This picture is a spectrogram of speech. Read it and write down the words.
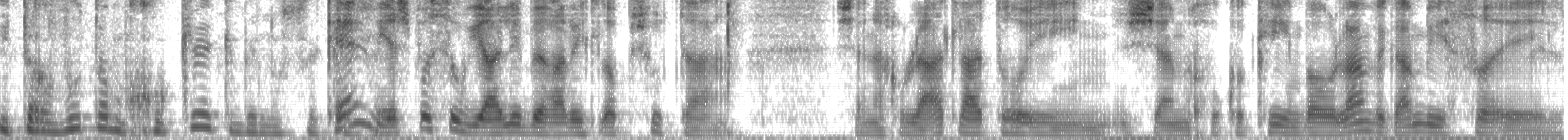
התערבות המחוקק בנושא כן, כזה? כן, יש פה סוגיה ליברלית לא פשוטה, שאנחנו לאט לאט רואים שהמחוקקים בעולם וגם בישראל,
